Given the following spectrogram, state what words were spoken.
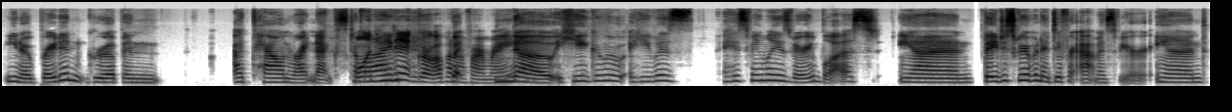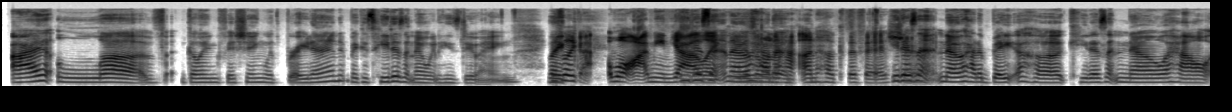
you know braden grew up in a town right next to well, mine he didn't grow up on a farm, right? No, he grew he was his family is very blessed and they just grew up in a different atmosphere and I love going fishing with Braden because he doesn't know what he's doing. Like, Like, like, uh, well, I mean, yeah, he doesn't like he know doesn't how want to ha- unhook the fish. he or, doesn't know how to bait a hook. He doesn't know how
